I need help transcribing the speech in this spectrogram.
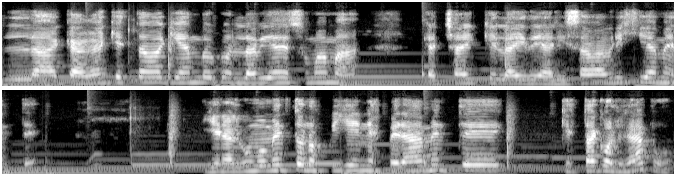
la cagada que estaba quedando con la vida de su mamá, ¿cachai? Que la idealizaba brígidamente. Y en algún momento nos pilla inesperadamente que está colgapo,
